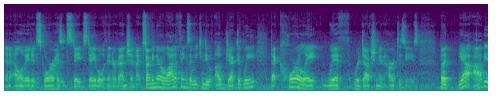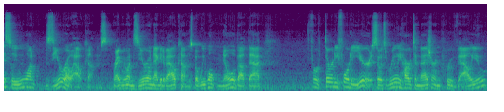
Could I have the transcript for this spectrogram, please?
an elevated score, has it stayed stable with intervention? Like, so, I mean, there are a lot of things that we can do objectively that correlate with reduction in heart disease. But yeah, obviously, we want zero outcomes, right? We want zero negative outcomes, but we won't know about that for 30, 40 years. So it's really hard to measure and prove value.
